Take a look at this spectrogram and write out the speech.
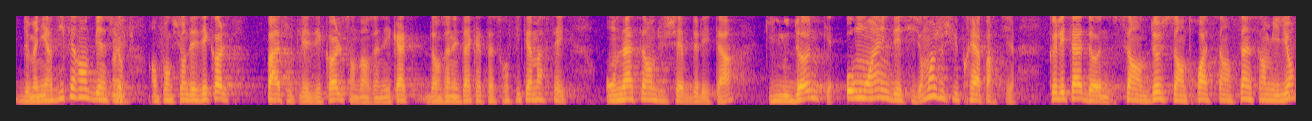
de manière différente bien sûr, en fonction des écoles. Pas toutes les écoles sont dans un, état, catastrophique à Marseille. On attend du chef de l'État qu'il nous donne au moins une décision. Moi, je suis prêt à partir. Que l'État donne 100, 200, 300, 500 millions,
